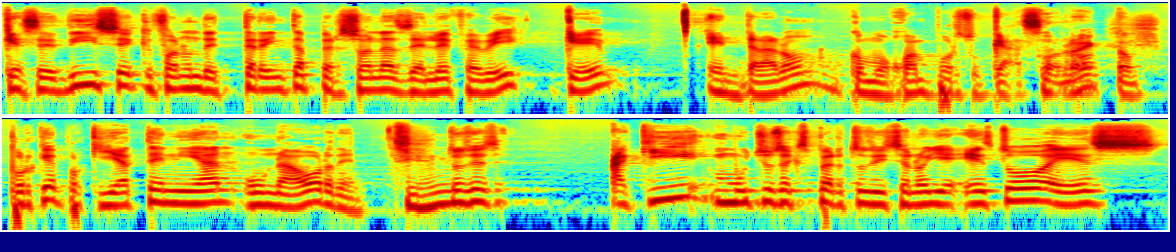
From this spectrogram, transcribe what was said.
que se dice que fueron de 30 personas del FBI que entraron como Juan por su casa. Correcto. ¿Por qué? Porque ya tenían una orden. Entonces, aquí muchos expertos dicen, oye, esto es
